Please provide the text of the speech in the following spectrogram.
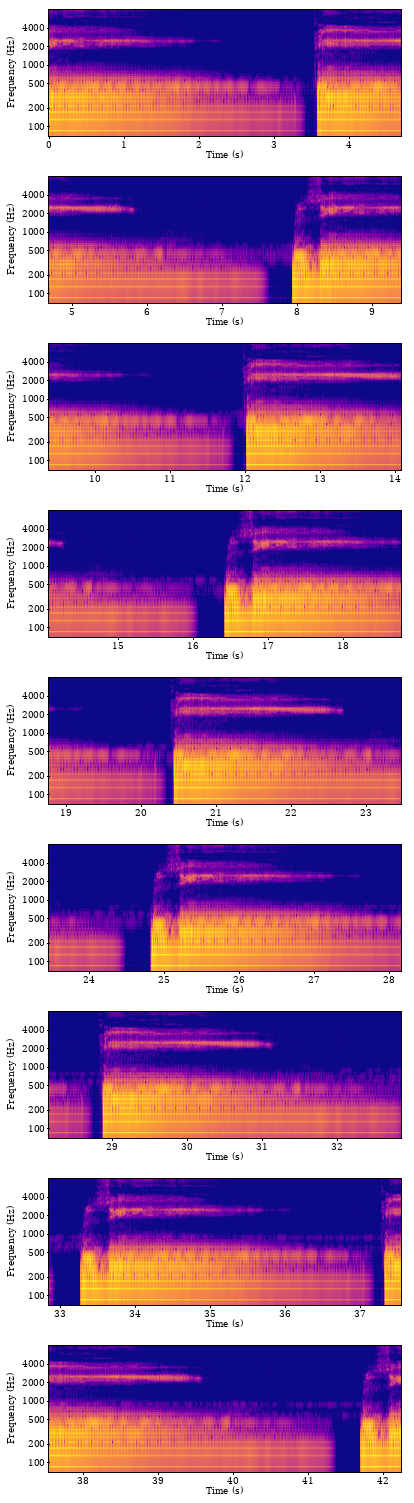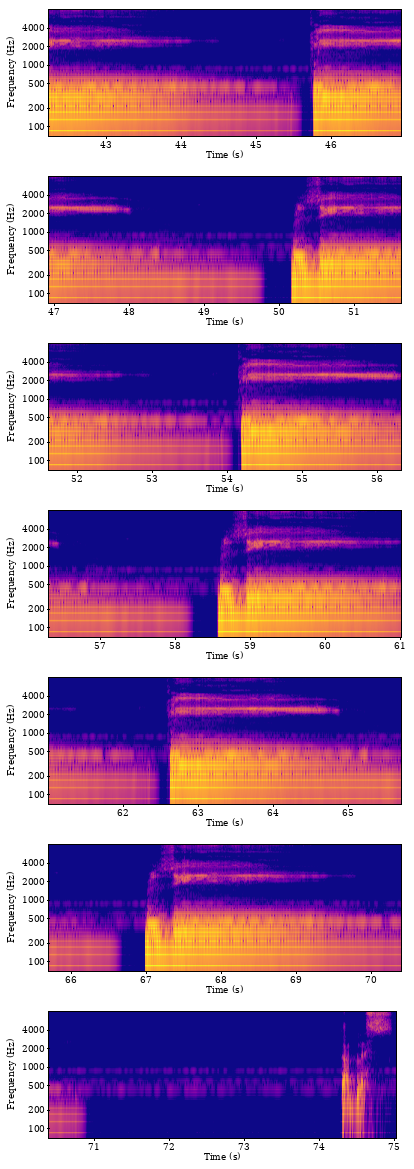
Kleem, Brzee, Kleem, Brzee, Kleem, Brzee, Kleem, Brzee, Kleem, Brzee, Kleem, God bless.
